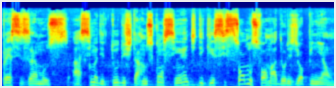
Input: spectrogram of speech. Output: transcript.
precisamos, acima de tudo, estarmos conscientes de que se somos formadores de opinião,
